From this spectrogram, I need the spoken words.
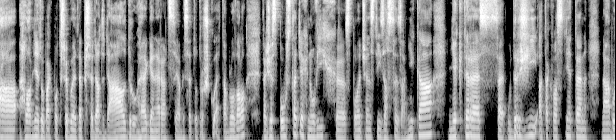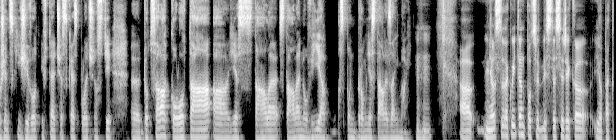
A hlavně to pak potřebujete předat dál druhé generaci, aby se to trošku etablovalo. Takže spousta těch nových eh, společenství zase zaniká, některé se udrží a tak vlastně ten náboženský život i v té české společnosti eh, docela kolotá a je stále, stále nový a aspoň pro mě stále zajímavý. Mm-hmm. A měl jste takový ten pocit, kdy jste si řekl, jo, tak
